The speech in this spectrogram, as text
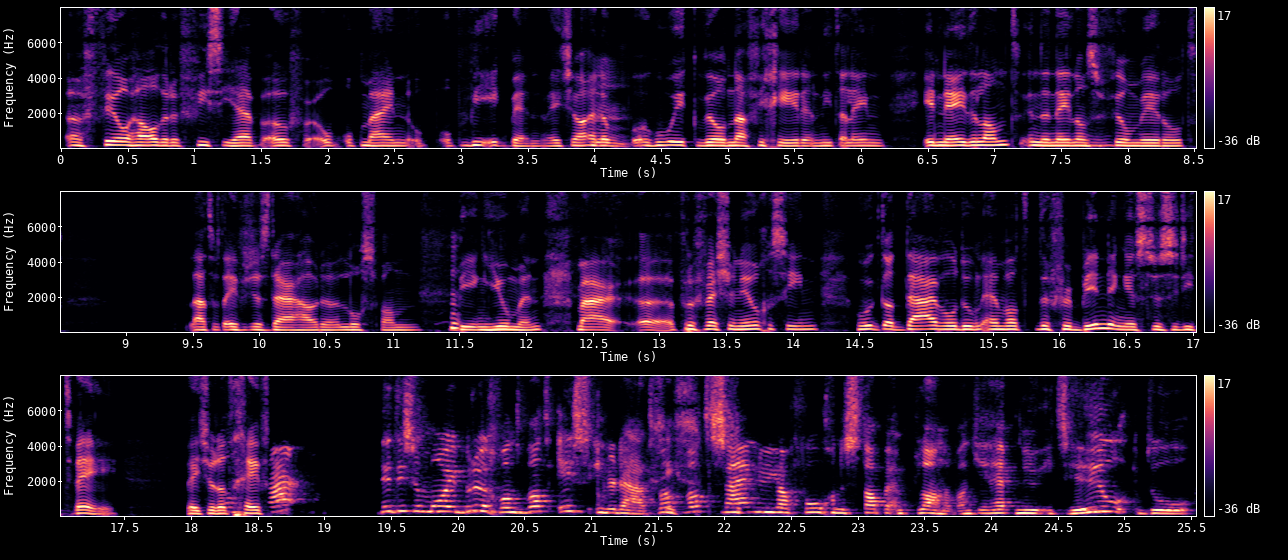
een veel heldere visie heb over op, op mijn op, op wie ik ben, weet je wel, en op hoe ik wil navigeren. Niet alleen in Nederland, in de Nederlandse filmwereld. Laten we het eventjes daar houden, los van being human. Maar eh, professioneel gezien, hoe ik dat daar wil doen en wat de verbinding is tussen die twee. Weet je, dat geeft. Dit is een mooie brug, want wat is inderdaad, wat, wat zijn nu jouw volgende stappen en plannen? Want je hebt nu iets heel, ik bedoel,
